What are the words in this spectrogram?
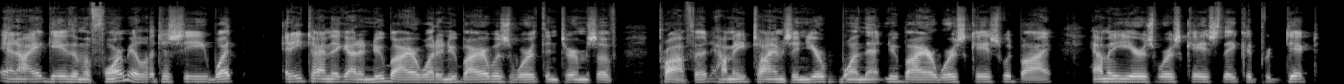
And I gave them a formula to see what, anytime they got a new buyer, what a new buyer was worth in terms of profit, how many times in year one that new buyer, worst case, would buy, how many years, worst case, they could predict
